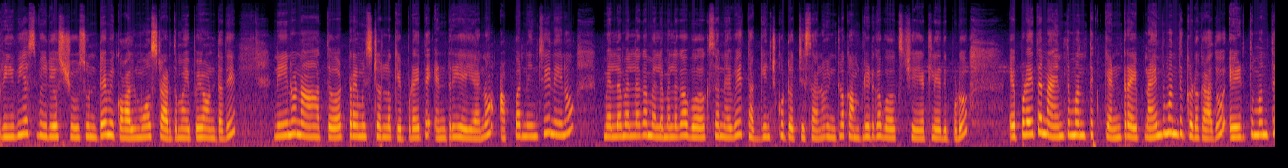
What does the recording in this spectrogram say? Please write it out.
ప్రీవియస్ వీడియోస్ చూసుంటే మీకు ఆల్మోస్ట్ అర్థమైపోయి ఉంటుంది. నేను నా థర్డ్ ట్రైమిస్టర్లోకి ఎప్పుడైతే ఎంట్రీ అయ్యానో అప్పటి నుంచి నేను మెల్లమెల్లగా మెల్లమెల్లగా వర్క్స్ అనేవి తగ్గించుకుంటూ వచ్చేసాను. ఇంట్లో కంప్లీట్గా వర్క్స్ చేయట్లేదు ఇప్పుడు. ఎప్పుడైతే నైన్త్ మంత్కి ఎంటర్ అయి నైన్త్ మంత్కి కూడా కాదు ఎయిత్ మంత్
